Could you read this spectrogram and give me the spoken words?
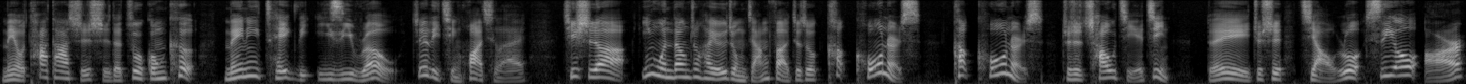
没有踏踏实实的做功课。Many take the easy road。这里请画起来。其实啊，英文当中还有一种讲法叫做 cut corners。cut corners 就是超捷径，对，就是角落。C O R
